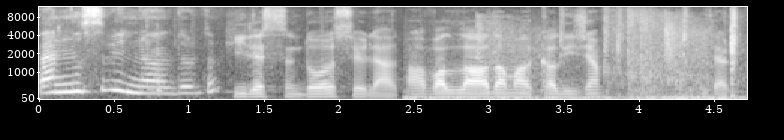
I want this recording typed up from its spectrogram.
ben nasıl birini öldürdüm? Hilesin doğru söyle abi. Aa vallahi adam arkalayacağım. Bir dakika.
